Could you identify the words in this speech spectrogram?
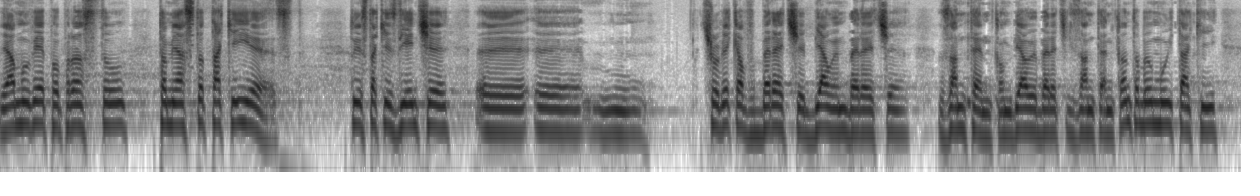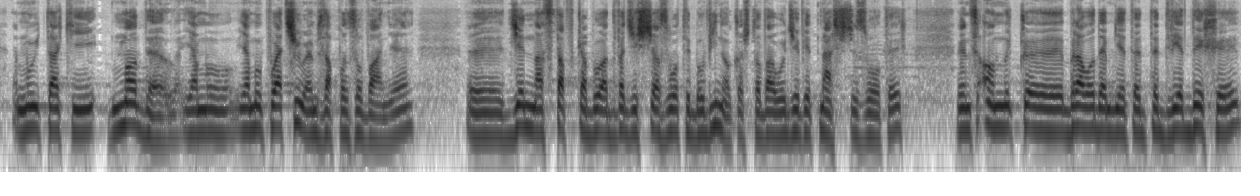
Ja mówię po prostu, to miasto takie jest. Tu jest takie zdjęcie y, y, człowieka w berecie, białym berecie z antenką, biały berecik z antenką. To był mój taki, mój taki model. Ja mu, ja mu płaciłem za pozowanie. Y, dzienna stawka była 20 zł, bo wino kosztowało 19 zł. Więc on brał ode mnie te, te dwie dychy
